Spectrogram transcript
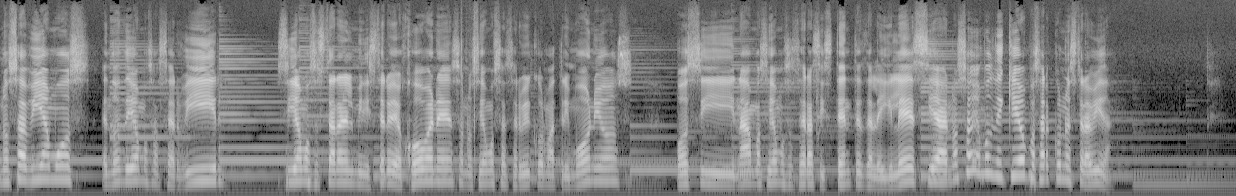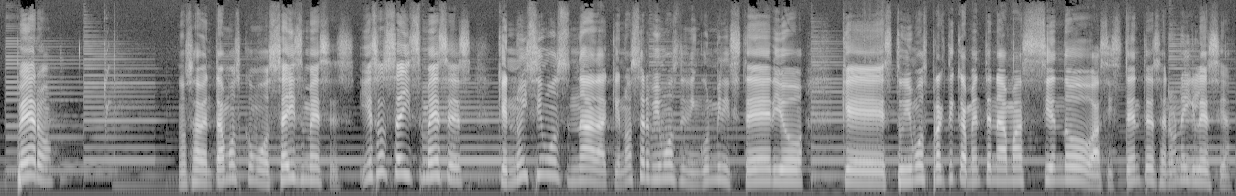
no sabíamos en dónde íbamos a servir, si íbamos a estar en el ministerio de jóvenes o nos íbamos a servir con matrimonios o si nada más íbamos a ser asistentes de la iglesia. No sabíamos ni qué iba a pasar con nuestra vida. Pero Nos aventamos como seis meses. Y esos seis meses que no hicimos nada, que no servimos de ningún ministerio, que estuvimos prácticamente nada más siendo asistentes en una iglesia,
